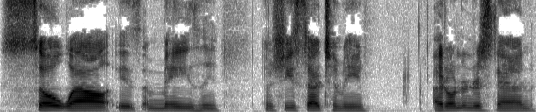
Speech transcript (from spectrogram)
so well, is amazing. And she said to me, I don't understand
